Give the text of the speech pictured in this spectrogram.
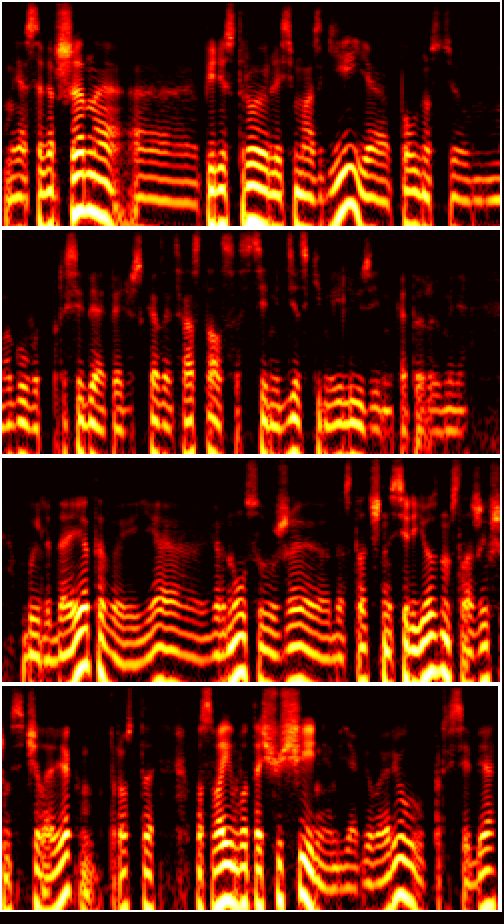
У меня совершенно э, перестроились мозги. Я полностью могу вот про себя, опять же, сказать, расстался с теми детскими иллюзиями, которые у меня были до этого, и я вернулся уже достаточно серьезным, сложившимся человеком. Просто по своим вот ощущениям я говорю про себя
